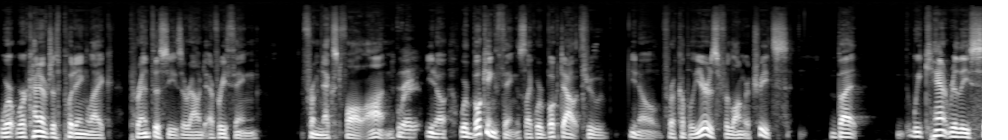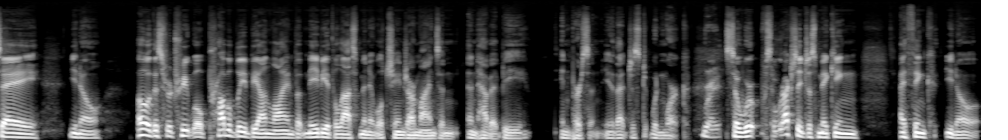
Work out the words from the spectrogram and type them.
we're we're kind of just putting like parentheses around everything from next fall on. Right. You know, we're booking things like we're booked out through you know for a couple of years for long retreats, but we can't really say you know oh this retreat will probably be online but maybe at the last minute we'll change our minds and and have it be in person you know that just wouldn't work right so we're so we're actually just making i think you know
